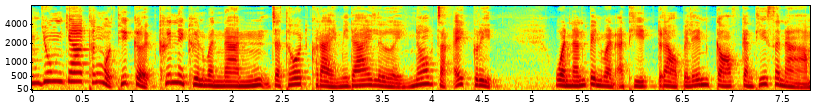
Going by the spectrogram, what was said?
วามยุ่งยากทั้งหมดที่เกิดขึ้นในคืนวันนั้น จะโทษใครไม่ได้เลย นอกจากไอ้กริดวันนั้นเป็นวันอาทิตย์เราไปเล่นกอล์ฟกันที่สนาม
